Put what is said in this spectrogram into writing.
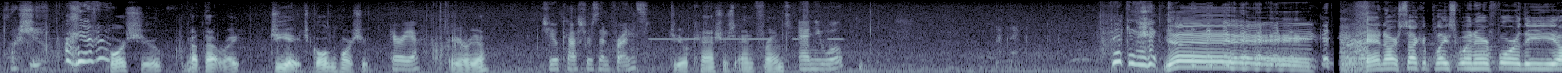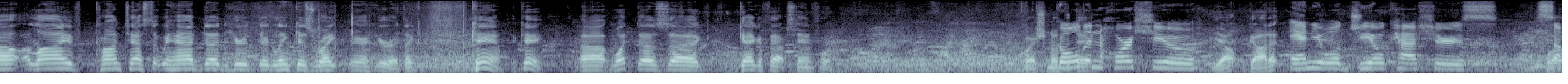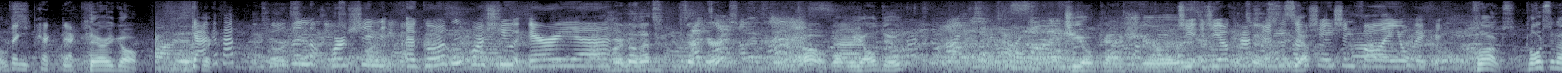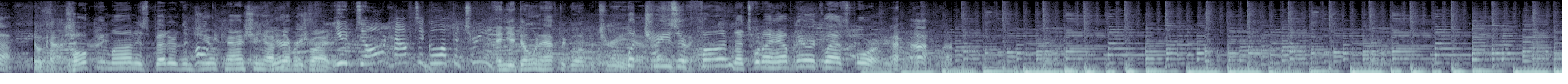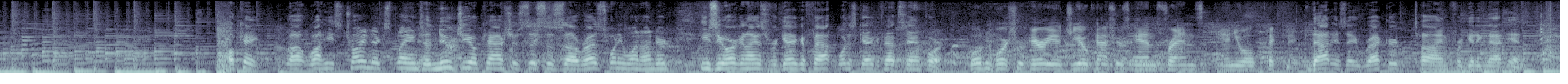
Horseshoe. Horseshoe. Got that right. GH. Golden Horseshoe. Area. Area. Geocachers and Friends. Geocachers and friends. Annual. Picnic. Yay! and our second place winner for the uh, live contest that we had uh, here, the link is right here, here I think. Cam, okay. Uh, what does uh, GAGAFAP stand for? Question of Golden the day. Horseshoe Yep, got it. Annual Geocachers something picnic. There you go. Gagafap Golden Horseshoe, uh, Golden Horseshoe area. Or no, that's is that carrots? Oh, what we all do. Geocacher. Ge- Geocachers Association Fall Annual Picnic. Close. Close enough. Pokemon is better than geocaching? I've never tried it. You don't have to go up a tree. And you don't have to go up a tree. But trees are fun. That's what I have lyric class for. Okay, uh, while he's trying to explain to new geocachers, this is uh, Res 2100. He's the organizer for GAGAFAP. What does GAGAFAP stand for? Golden Horseshoe Area Geocachers and Friends Annual Picnic. That is a record time for getting that in.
